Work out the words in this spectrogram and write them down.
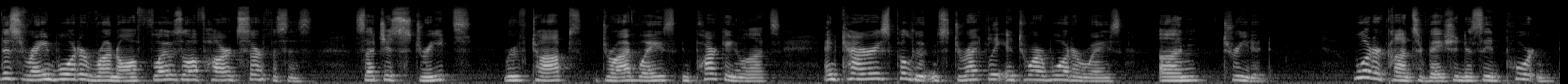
This rainwater runoff flows off hard surfaces, such as streets, rooftops, driveways, and parking lots, and carries pollutants directly into our waterways untreated. Water conservation is important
